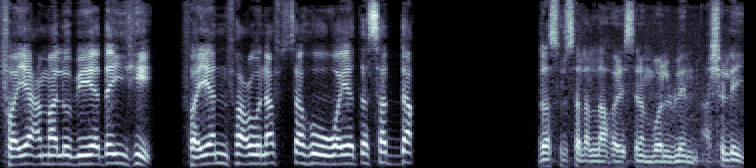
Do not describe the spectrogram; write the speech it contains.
ফয়ামালু সাল্লাম বললেন, আসলেই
